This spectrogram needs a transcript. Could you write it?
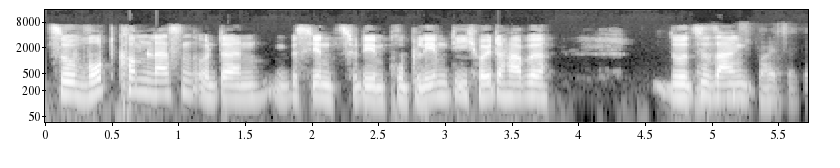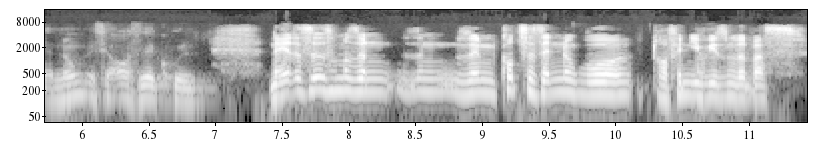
zu Wort kommen lassen und dann ein bisschen zu den Problemen, die ich heute habe, sozusagen Meistersendung ist ja auch sehr cool. Naja, das ist immer so, ein, so, ein, so eine kurze Sendung, wo darauf hingewiesen wird, was,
